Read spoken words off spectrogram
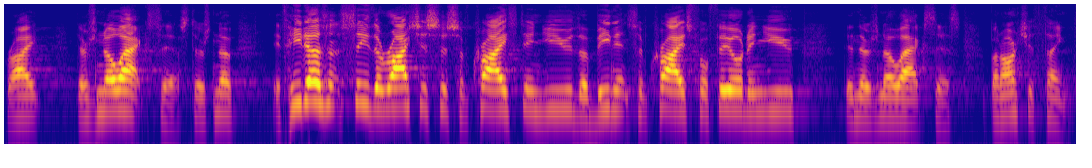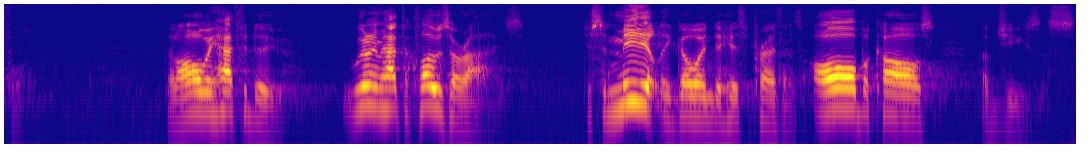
Right? There's no access. There's no, if he doesn't see the righteousness of Christ in you, the obedience of Christ fulfilled in you, then there's no access. But aren't you thankful that all we have to do, we don't even have to close our eyes, just immediately go into his presence, all because of Jesus.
